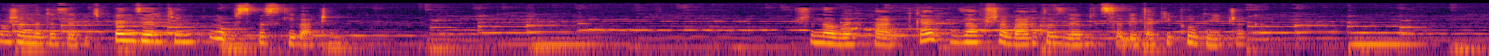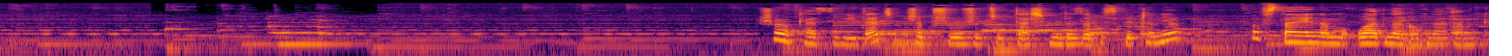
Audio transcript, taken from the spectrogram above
Możemy to zrobić pędzelkiem lub spryskiwaczem. Przy nowych farbkach zawsze warto zrobić sobie taki próbniczek. Przy okazji widać, że przy użyciu taśmy do zabezpieczenia powstaje nam ładna, równa ramka.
